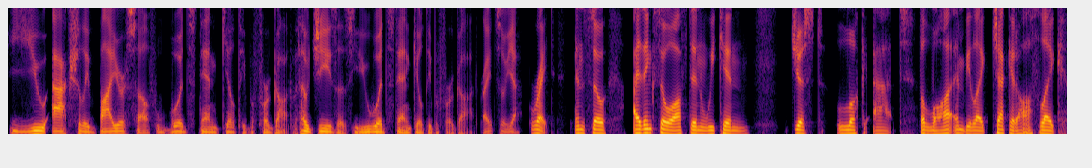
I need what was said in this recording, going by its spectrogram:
you actually by yourself would stand guilty before God. Without Jesus, you would stand guilty before God, right? So, yeah. Right. And so I think so often we can just look at the law and be like, check it off. Like,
